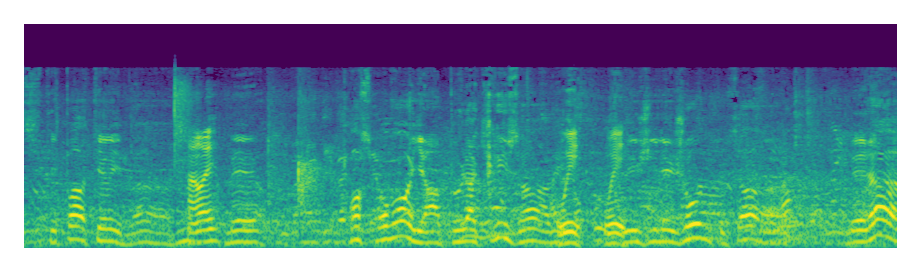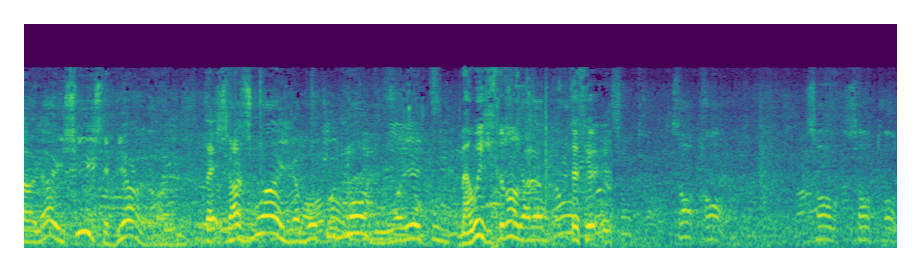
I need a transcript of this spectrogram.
c'était pas terrible. hein. Ah ouais? Mais en ce moment, il y a un peu la crise, hein, avec Oui, oui. les gilets jaunes, tout ça. euh. Mais là, là, ici, c'est bien. Ça se voit, il y a beaucoup de monde, vous voyez tout. Bah oui, justement. Parce que 130. 100, 130 euros.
